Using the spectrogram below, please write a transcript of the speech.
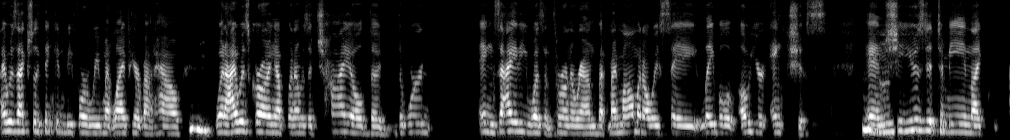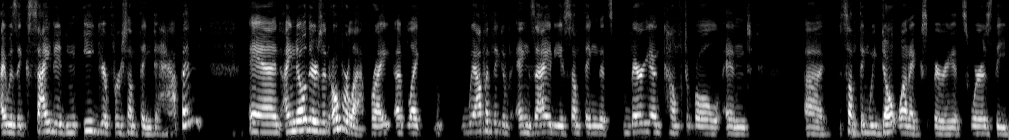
i was actually thinking before we went live here about how mm-hmm. when i was growing up when i was a child the the word anxiety wasn't thrown around but my mom would always say label oh you're anxious mm-hmm. and she used it to mean like i was excited and eager for something to happen and i know there's an overlap right of like we often think of anxiety as something that's very uncomfortable and uh, something we don't want to experience, whereas the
